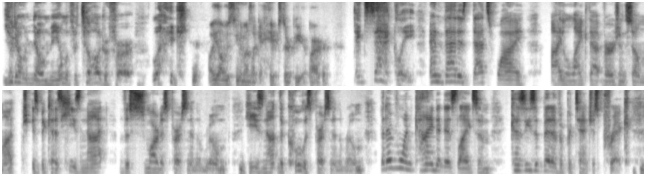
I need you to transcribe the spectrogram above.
You don't know me. I'm a photographer. Like I always seen him as like a hipster Peter Parker. exactly. And that is that's why I like that version so much is because he's not the smartest person in the room. Hmm. He's not the coolest person in the room, but everyone kind of dislikes him cuz he's a bit of a pretentious prick. Hmm.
